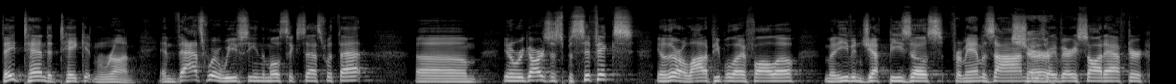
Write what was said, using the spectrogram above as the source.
they tend to take it and run. And that's where we've seen the most success with that. Um, you know, regards to specifics, you know, there are a lot of people that I follow. I mean, even Jeff Bezos from Amazon, sure. very, very sought after. I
